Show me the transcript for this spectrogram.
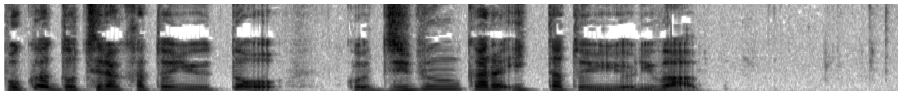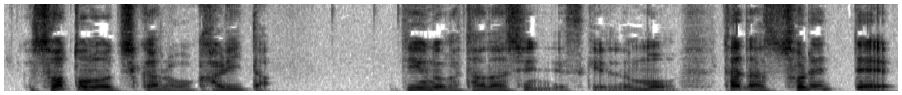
僕はどちらかというと、こう自分から言ったというよりは、外の力を借りたっていうのが正しいんですけれども、ただそれって、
